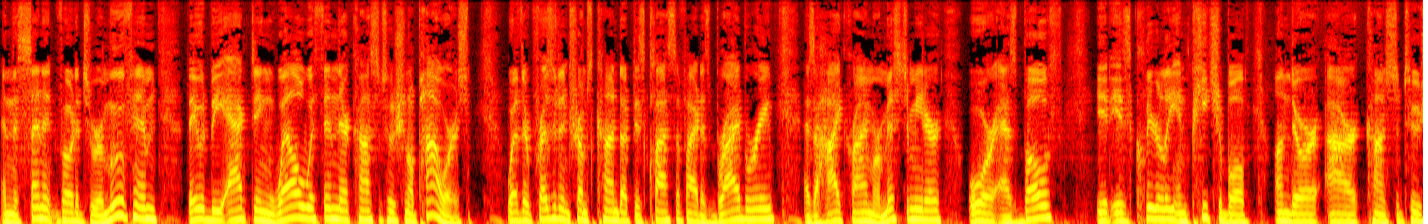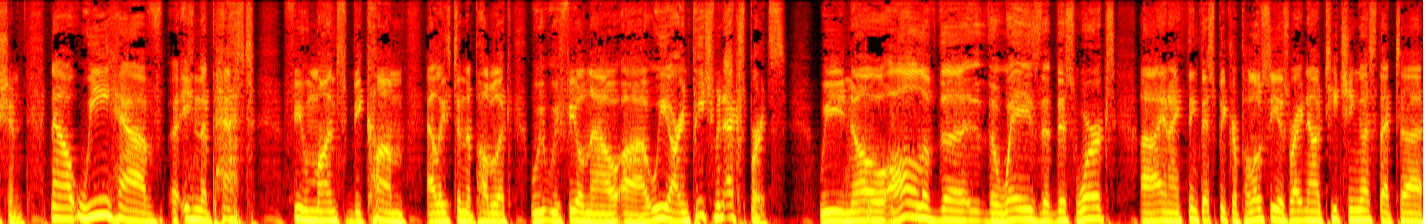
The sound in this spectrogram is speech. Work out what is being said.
and the Senate voted to remove him, they would be acting well within their constitutional powers. Whether President Trump's conduct is classified as bribery, as a high crime or misdemeanor, or as both, it is clearly impeachable under our Constitution. Now, we have, uh, in the past few months, become, at least in the public, we, we feel now uh, we are impeachment experts. We know all of the the ways that this works, uh, and I think that Speaker Pelosi is right now teaching us that uh,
